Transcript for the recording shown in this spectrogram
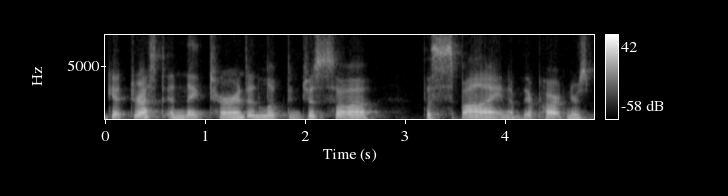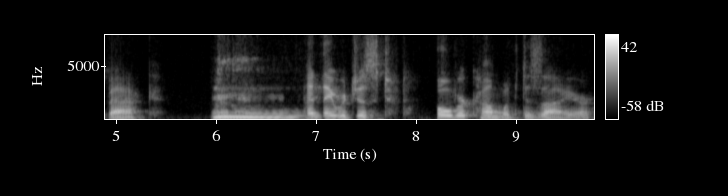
get dressed and they turned and looked and just saw the spine of their partner's back. Mm. And they were just overcome with desire,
